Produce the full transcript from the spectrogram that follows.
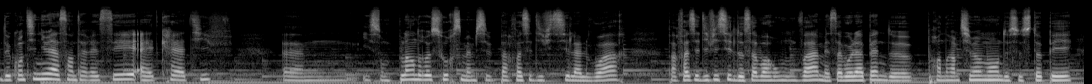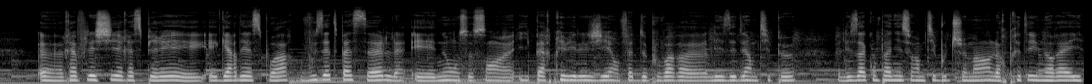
De continuer à s'intéresser, à être créatif. Euh, ils sont pleins de ressources, même si parfois c'est difficile à le voir. Parfois c'est difficile de savoir où on va, mais ça vaut la peine de prendre un petit moment, de se stopper, euh, réfléchir, respirer et, garder espoir. Vous n'êtes pas seul et nous on se sent euh, hyper privilégiés en fait de pouvoir les aider un petit peu, les accompagner sur un petit bout de chemin, leur prêter une oreille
